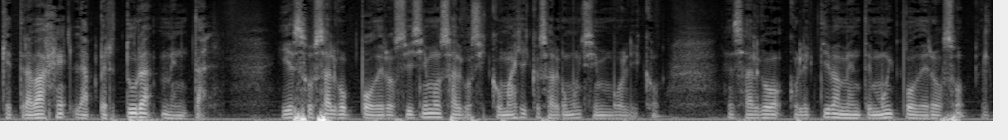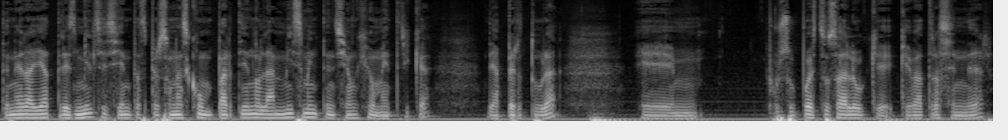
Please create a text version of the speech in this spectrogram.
que trabaje la apertura mental. Y eso es algo poderosísimo, es algo psicomágico, es algo muy simbólico, es algo colectivamente muy poderoso el tener allá 3.600 personas compartiendo la misma intención geométrica de apertura Em, por supuesto es algo que, va a trascender.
